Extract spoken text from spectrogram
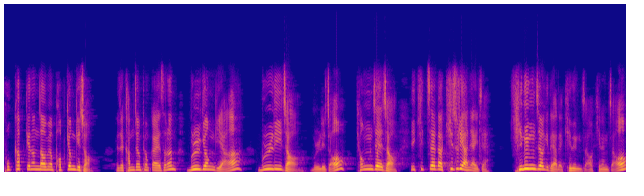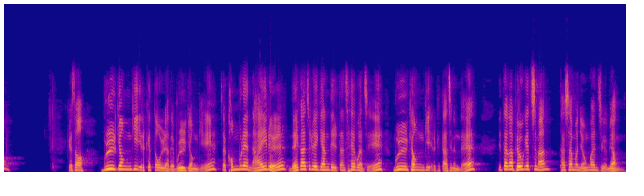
복합 개념 나오면 법 경기죠. 이제 감정평가에서는 물 경기야. 물리적, 물리적, 경제적. 이 기자가 기술이 아니야 이제. 기능적이 돼야 돼. 기능적, 기능적. 그래서 물경기 이렇게 떠올려야 돼. 물경기. 자, 건물의 나이를 네 가지로 얘기하는데 일단 세 가지. 물경기 이렇게 따지는데 이따가 배우겠지만 다시 한번 연관 지으면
